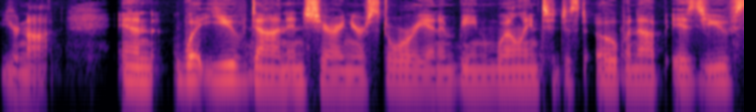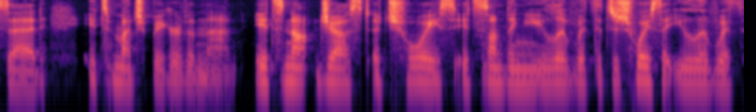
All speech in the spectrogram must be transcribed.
you're not. And what you've done in sharing your story and in being willing to just open up is you've said it's much bigger than that. It's not just a choice, it's something you live with. It's a choice that you live with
